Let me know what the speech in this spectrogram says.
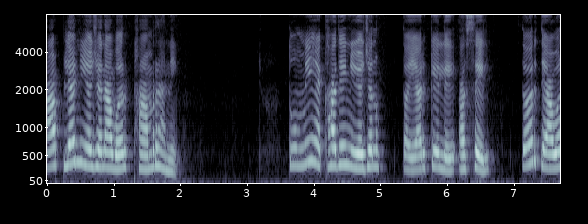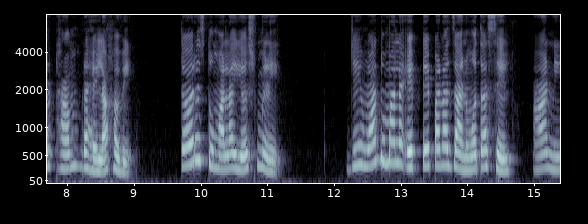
आपल्या नियोजनावर ठाम राहणे. तुम्ही एखादे नियोजन तयार केले असेल तर त्यावर ठाम राहायला हवे. तरच तुम्हाला यश मिळेल. जेव्हा तुम्हाला एकटेपणा जाणवत असेल आणि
